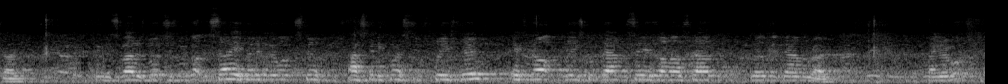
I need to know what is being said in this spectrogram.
So I think that's about as much as we've got to say. If anybody wants to ask any questions, please do. If not, please come down and see us on our stand a little bit down the road. Thank you very much.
